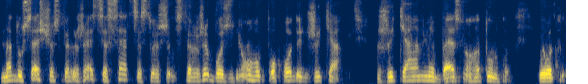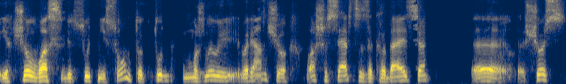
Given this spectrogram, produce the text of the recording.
Над усе, що стережеться, серце стереже- бо з нього походить життя, життя небесного гатунку. І от якщо у вас відсутній сон, то тут можливий варіант, що ваше серце закрадається е, щось,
